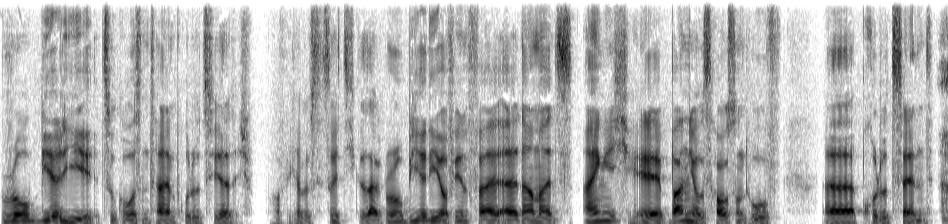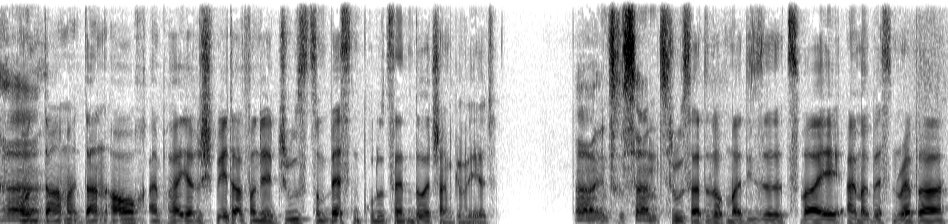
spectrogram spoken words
Ro Beardy zu großen Teilen produziert. Ich hoffe, ich habe es jetzt richtig gesagt. Ro Beardy auf jeden Fall äh, damals eigentlich äh, Banyos Haus und Hof. Äh, Produzent Ah. und damals, dann auch ein paar Jahre später von der Juice zum besten Produzenten Deutschland gewählt. Ah, interessant. Juice hatte doch mal diese zwei, einmal besten Rapper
